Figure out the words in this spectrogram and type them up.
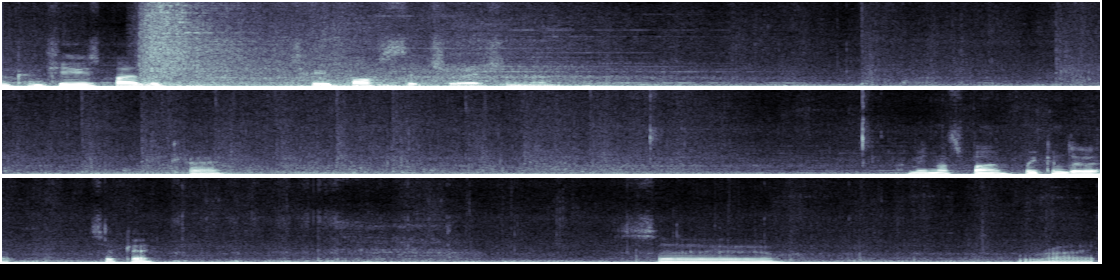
I'm confused by the two boss situation then. Okay. I mean, that's fine. We can do it. It's okay. So, right.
